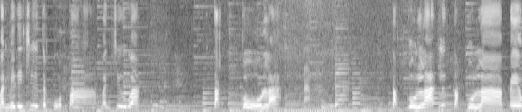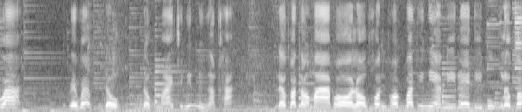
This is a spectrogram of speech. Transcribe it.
มันไม่ได้ชื่อตะกัวป่า มันชื่อว่าตักโกละตาคูละตักโกละหรือตักโกลา แปลว่า แปลว่าดอกดอกไม้ชนิดหนึ่งอะค่ะ แล้วก็ต่อมาพอเราค้นพบว่าที่เนี่ยมีแร่ดีบุก แล้วก็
